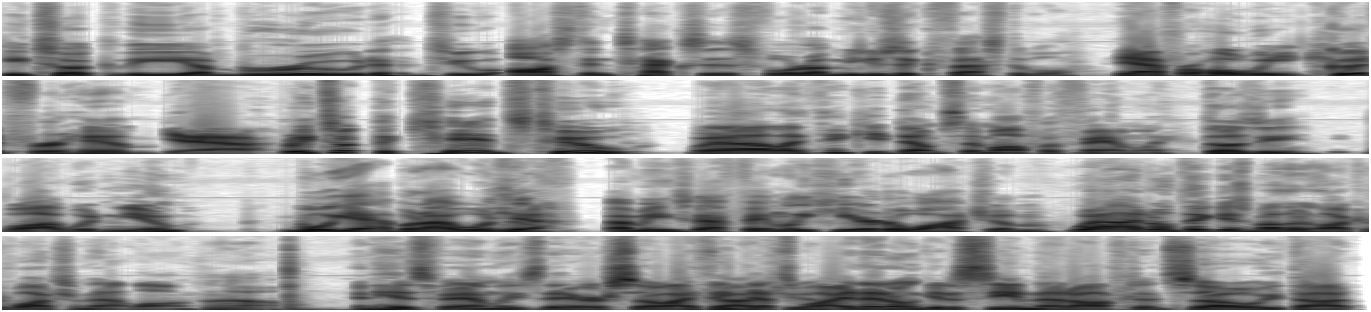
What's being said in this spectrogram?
He took the uh, Brood to Austin, Texas for a music festival. Yeah, for a whole week. Good for him. Yeah. But he took the kids too. Well, I think he dumps them off with family. Does he? Well, I wouldn't you? Well, yeah, but I wouldn't Yeah. have. I mean, he's got family here to watch him. Well, I don't think his mother-in-law could watch him that long, No. and his family's there, so I think that's why. And they don't get to see him that often, so he thought,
